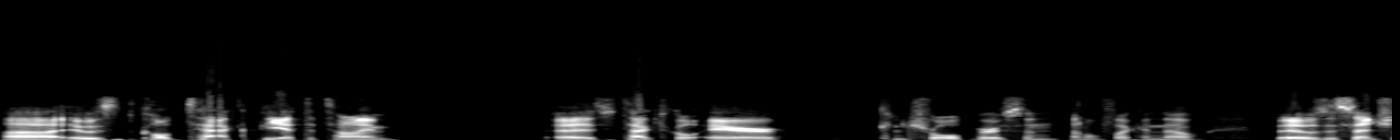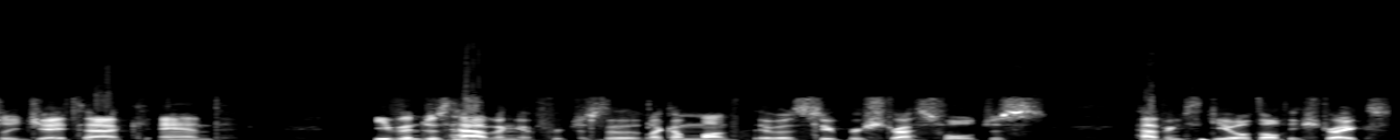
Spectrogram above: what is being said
Uh, it was called TACP at the time. Uh, it's tactical air control person. I don't fucking know, but it was essentially JTAC, and even just having it for just a, like a month, it was super stressful. Just having to deal with all these strikes.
